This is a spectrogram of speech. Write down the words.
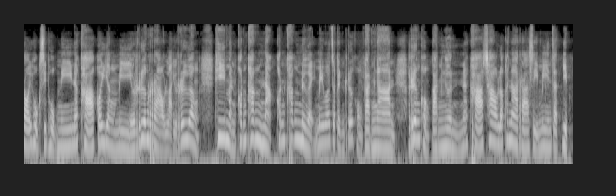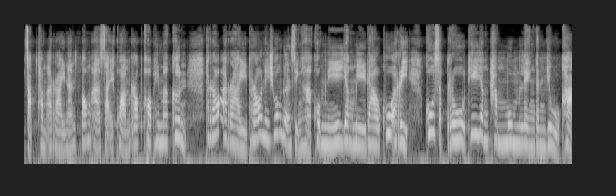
2566 นี้นะคะ ก็ยังมีเรื่องราวหลายเรื่อง ที่มันค่อนข้างหนักค่อนข้างเหนื่อย ไม่ว่าจะเป็นเรื่องของการงาน เรื่องของการเงินนะคะ ชาวลัคนาราศีมีนจะหยิบจับทำอะไรนั้นต้องอาศัยความรอบคอบให้มากขึ้น เพราะอะไรเพราะในช่วงเดือนสิงหาคมนี้ยังมีดาวคู่อริ คู่ศัตรูที่ยังทำมุมเล็งกันอยู่ค่ะ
